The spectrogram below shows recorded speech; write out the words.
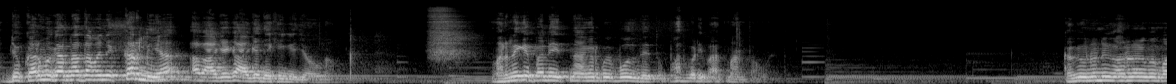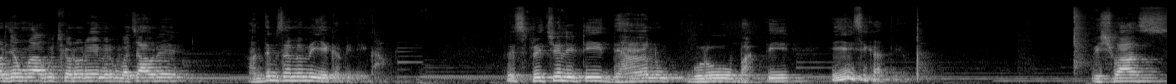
अब जो कर्म करना था मैंने कर लिया अब आगे का आगे देखेंगे जो होगा। मरने के पहले इतना अगर कोई बोल दे तो बहुत बड़ी बात मानता हूँ मैं। कभी उन्होंने कहा "अरे, मैं मर जाऊँगा कुछ करो रे मेरे को बचाओ रे। अंतिम समय में ये कभी नहीं कहा। तो स्पिरिचुअलिटी ध्यान, गुरु, भक्ति, ये यही सिखाती है। विश्वास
